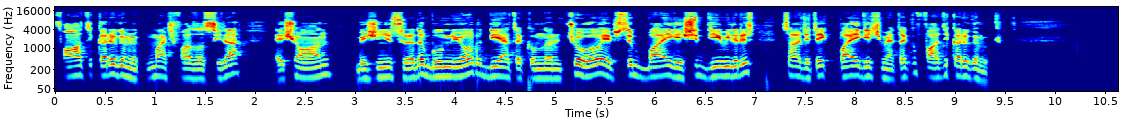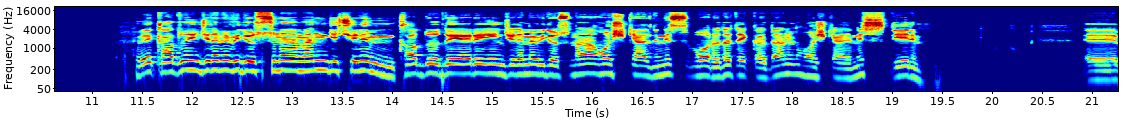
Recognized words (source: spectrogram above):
Fatih Karagümrük maç fazlasıyla e, şu an 5. sırada bulunuyor. Diğer takımların çoğu hepsi bay geçti diyebiliriz. Sadece tek bay geçmeyen takım Fatih Karagümrük. Ve kadro inceleme videosuna hemen geçelim. Kadro değeri inceleme videosuna hoş geldiniz. Bu arada tekrardan hoş geldiniz diyelim. Ee,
